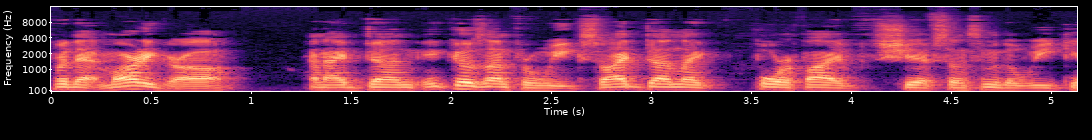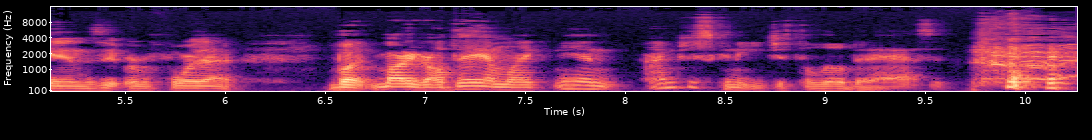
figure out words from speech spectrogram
for that Mardi Gras, and I'd done. It goes on for weeks, so I'd done like four or five shifts on some of the weekends that were before that. But Mardi Gras Day, I'm like, man, I'm just gonna eat just a little bit of acid.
